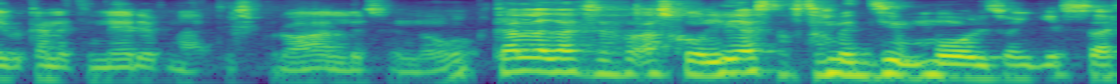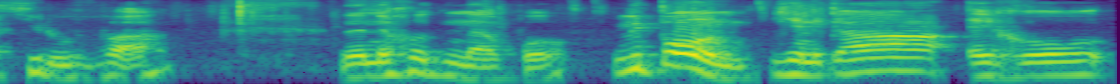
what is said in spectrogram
έκανε την έρευνα τις προάλλες εννοώ. Καλά, εντάξει, ασχολίαστο αυτό με Jim Morrison και Σάκη Ρουβά. Δεν έχω τι να πω. Λοιπόν, γενικά εγώ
